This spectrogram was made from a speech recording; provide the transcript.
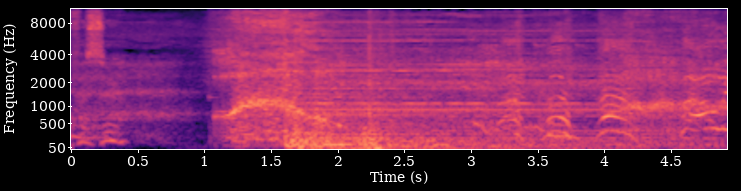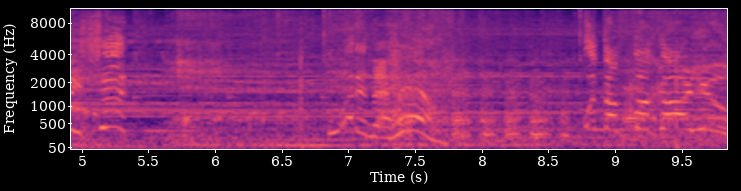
Officer? Holy shit! What in the hell? What the fuck are you?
